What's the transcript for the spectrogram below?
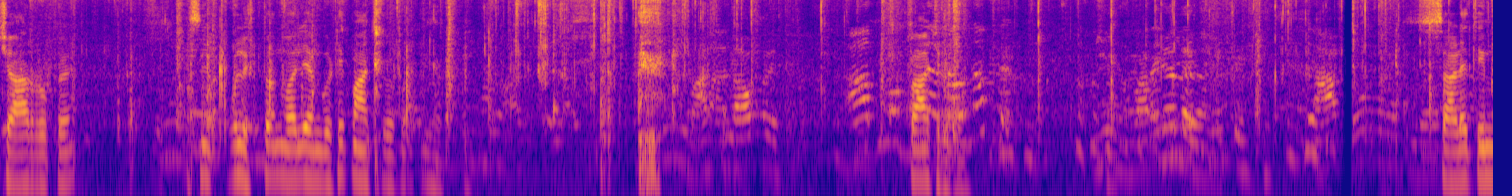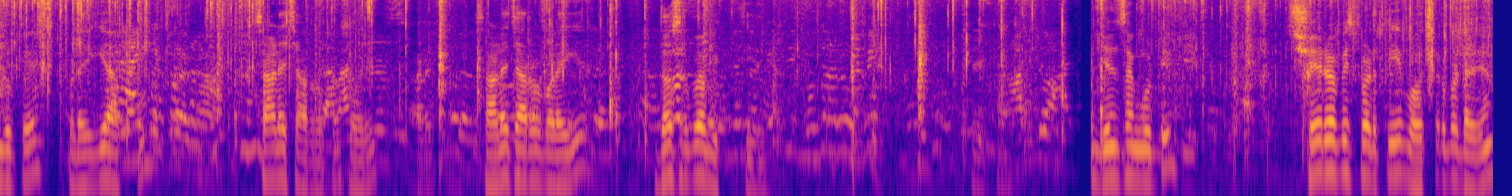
चार रुपये इसमें फुल स्टोन वाली अंगूठी पाँच रुपये है। पाँच रुपये साढ़े तीन रुपये पड़ेगी आपको। साढ़े चार रुपये सॉरी साढ़े चार रुपये पड़ेगी। दस रुपये बिकती है। जींस अंगूठी। छः रुपीस पड़ती है, बहत्तर रुपये डजन।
